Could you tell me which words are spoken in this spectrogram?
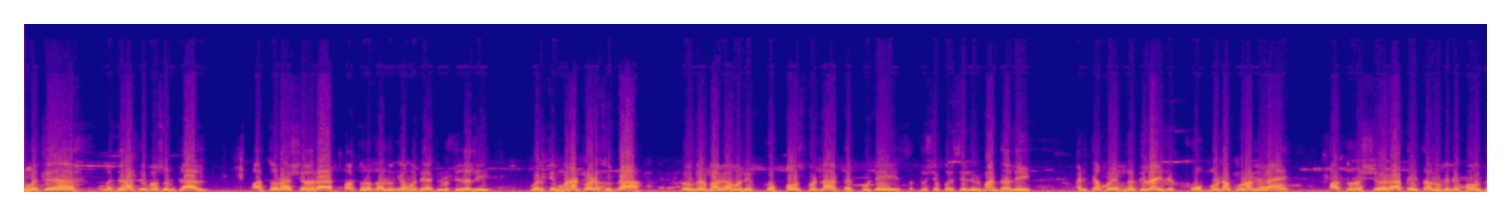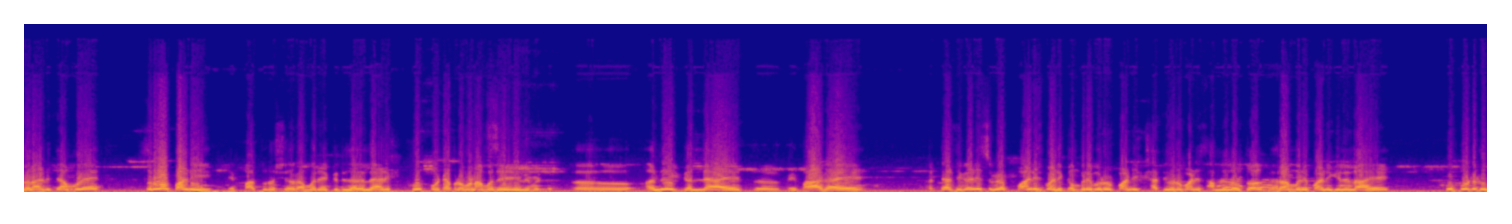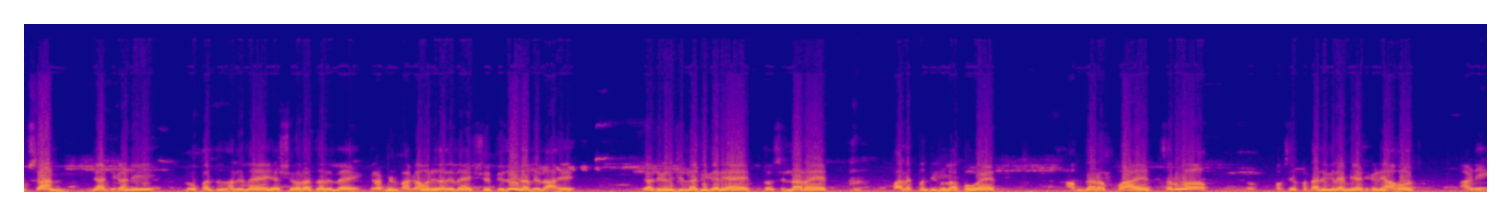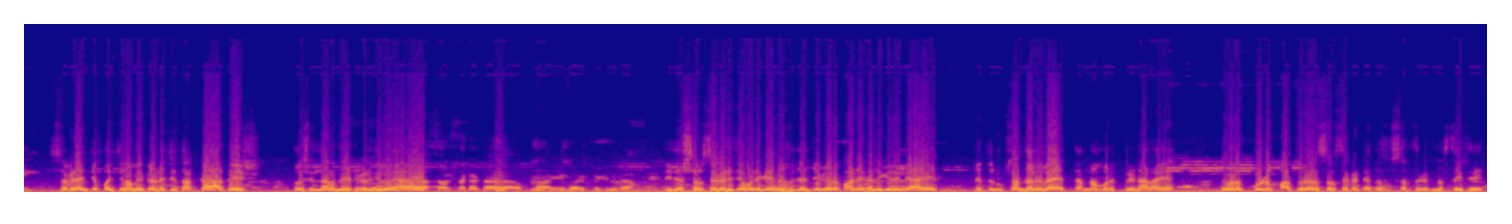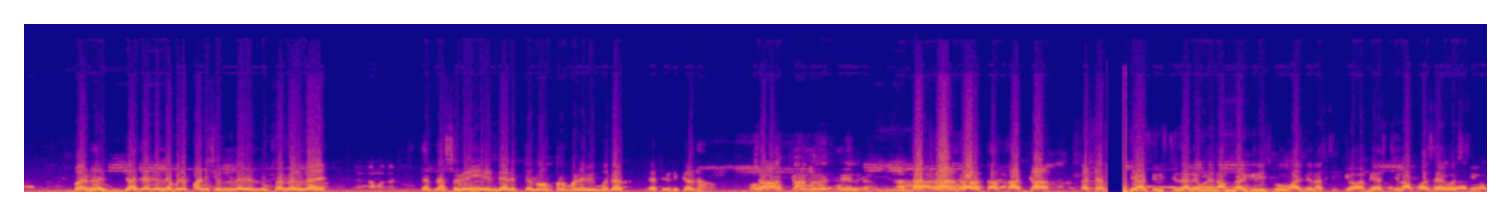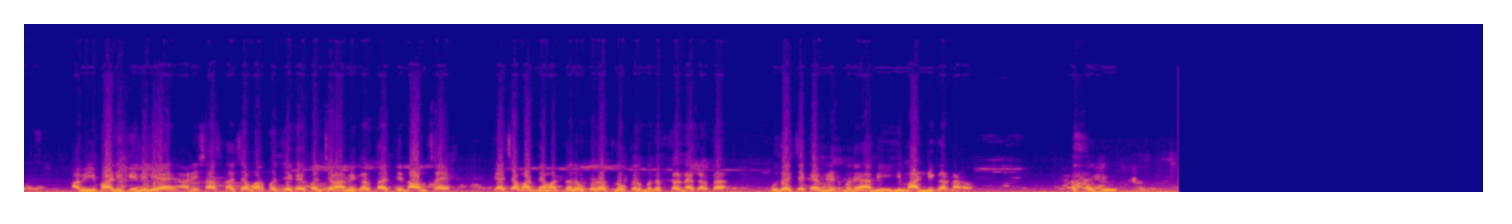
मध्य मध्यरात्रीपासून काल पाचोरा शहरात पाचोरा तालुक्यामध्ये अतिवृष्टी झाली. वरती मराठवाड्यात सुद्धा डोंगर भागामध्ये खूप पाऊस पडला. ढगफुटी सदृश्य परिस्थिती निर्माण झाली. आणि त्यामुळे नदीला इथे खूप मोठा पूर आलेला आहे. पाचोरा शहरातही तालुक्यातही पाऊस झाला आणि त्यामुळे सर्व पाणी हे पाचोरा शहरामध्ये एकत्रित झालेलं आहे आणि खूप मोठ्या प्रमाणामध्ये अनेक गल्ल्या आहेत काही भाग आहे. त्या ठिकाणी सगळं पाणीच पाणी कमरेबरोबर पाणी छातीबरोबर पाणी थांबलेलं होतं. घरामध्ये पाणी गेलेलं आहे. खूप मोठं नुकसान या ठिकाणी लोकांचं झालेलं आहे या शहरात झालेलं आहे ग्रामीण भागामध्ये झालेलं आहे शेतीचंही झालेलं आहे. या ठिकाणी जिल्हाधिकारी आहेत तहसीलदार आहेत पालकमंत्री गुलाबभाऊ आहेत आमदार अप्पा आहेत सर्व पक्ष पदाधिकारी आम्ही या ठिकाणी आहोत. आणि सगळ्यांचे पंचनामे करण्याचे तात्काळ आदेश तहसीलदारांनी या ठिकाणी दिलेले आहेत. इथे सरसकटच्या मध्ये काही नसतं ज्यांची घरं पाण्याखाली गेलेली आहेत. त्यांचं नुकसान झालेलं आहे त्यांना मदत मिळणार आहे. ते म्हणत पूर्ण पाचोऱ्या सरसकट त्याचं सरसकट नसतं इथे. पण ज्या ज्या गल्ल्यामध्ये पाणी शिरलेलं आहे नुकसान झालेलं आहे. त्यांना सगळी एनडीआरएफच्या नॉर्म प्रमाणे आम्ही मदत या ठिकाणी करणार आहोत. तात्काळ मदत मिळेल का? तात्काळ. तात्काळ. तर त्या- ते अतिवृष्टी झाल्यामुळे आमदार गिरीश भाऊ महाजन असतील किंवा आम्ही असतील आप्पासाहेब असतील आम्ही ही पाणी केलेली आहे. आणि शासनाच्या मार्फत जे काही पंचनामे करतात जे नॉर्म्स आहे त्याच्या माध्यमातून लवकरात लवकर मदत करण्याकरता उद्याच्या कॅबिनेटमध्ये आम्ही ही मांडणी करणार आहोत.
